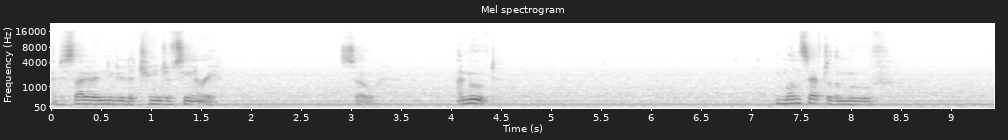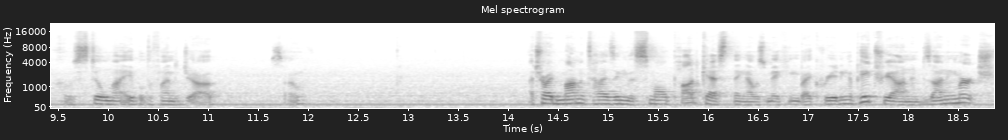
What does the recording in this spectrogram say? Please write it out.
I decided I needed a change of scenery. So, I moved. Months after the move, I was still not able to find a job, so I tried monetizing the small podcast thing I was making by creating a Patreon and designing merch.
